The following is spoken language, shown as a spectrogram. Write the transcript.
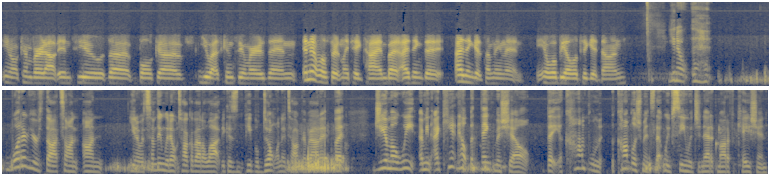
you know, convert out into the bulk of U.S. consumers, and and it will certainly take time. But I think that I think it's something that you know we'll be able to get done. You know, what are your thoughts on on you know it's something we don't talk about a lot because people don't want to talk about it, but GMO wheat. I mean, I can't help but think, Michelle, the accomplishments that we've seen with genetic modification,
